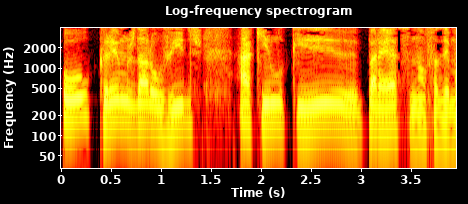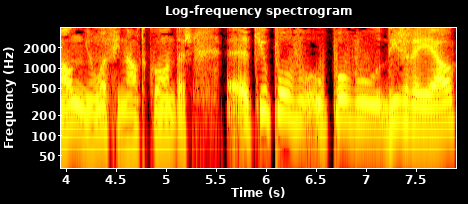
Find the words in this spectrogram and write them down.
ou queremos dar ouvidos àquilo que parece não fazer mal nenhum, afinal de contas. Aqui o povo, o povo de Israel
